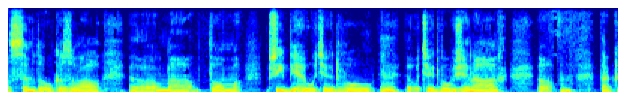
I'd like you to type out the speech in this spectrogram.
jsem to ukazoval eh, na tom příběhu o těch dvou, mm. o těch dvou ženách, eh, tak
